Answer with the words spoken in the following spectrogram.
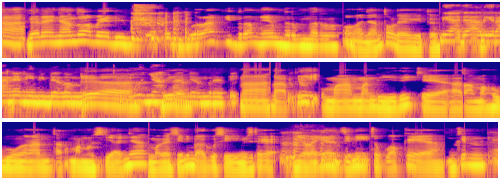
nggak ada yang nyantol apa ya di gue lagi drumnya bener-bener oh nggak nyantol ya gitu. dia ada alirannya nih di dalam Iya, tubuhnya iya. ada berarti Nah, tapi pemahaman diri kayak sama hubungan antar manusianya makin sini bagus sih. Maksudnya kayak nilainya di sini cukup oke ya. Mungkin Oke.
